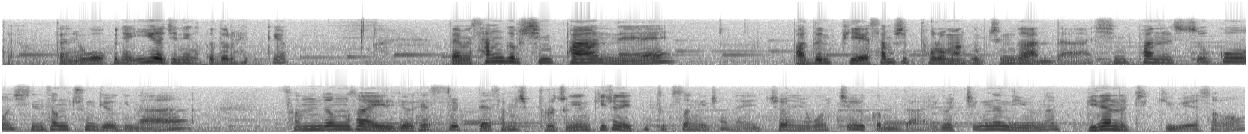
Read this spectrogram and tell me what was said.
같아요. 일단 요거 그냥 이어지니까 그대로 할게요. 그 다음에 상급 심판 네. 받은 피해 30%만큼 증가한다. 심판을 쓰고 신성 충격이나 선정사에 일격 했을 때 30% 증가 기존에 있던 특성이죠. 네, 저는 이걸 찍을 겁니다. 이걸 찍는 이유는 비난을 찍기 위해서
